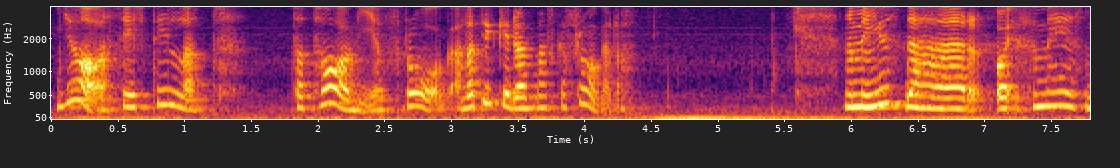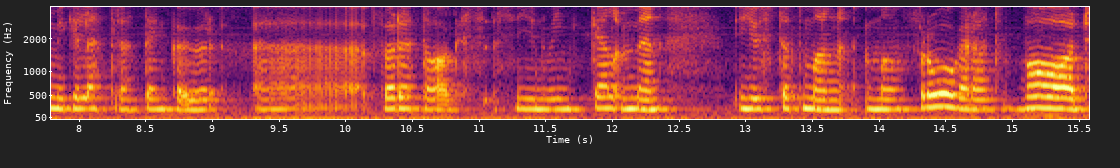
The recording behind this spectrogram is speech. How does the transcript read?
ja, ser till att ta tag i och fråga. Vad tycker du att man ska fråga då? Nej, men just det här, och för mig är det så mycket lättare att tänka ur uh, företags synvinkel, men just att man, man frågar att vad,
